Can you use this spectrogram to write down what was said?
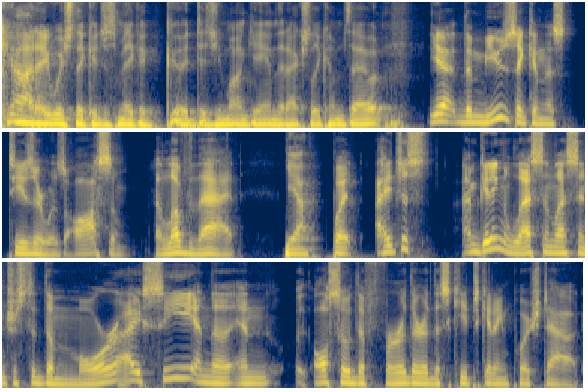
God, I wish they could just make a good Digimon game that actually comes out. Yeah, the music in this teaser was awesome. I loved that. Yeah, but I just I'm getting less and less interested the more I see and the and also the further this keeps getting pushed out.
